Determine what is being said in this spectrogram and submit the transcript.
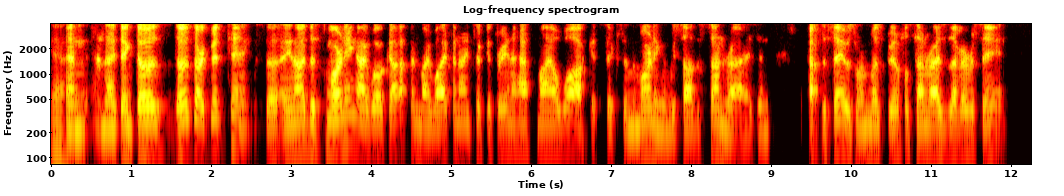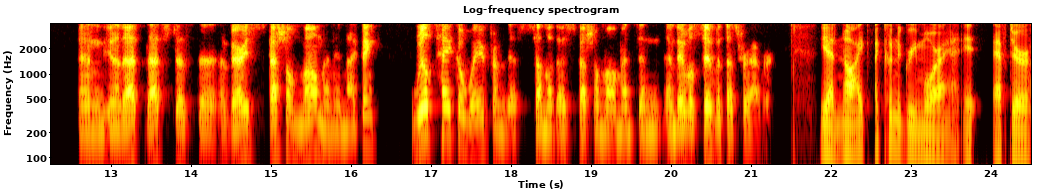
Yeah. and and i think those those are good things. So, you know this morning i woke up and my wife and i took a three and a half mile walk at six in the morning and we saw the sunrise. And i have to say it was one of the most beautiful sunrises i've ever seen. And you know that that's just a, a very special moment. And i think we'll take away from this some of those special moments and and they will sit with us forever. Yeah, no, I, I couldn't agree more. I- It, after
